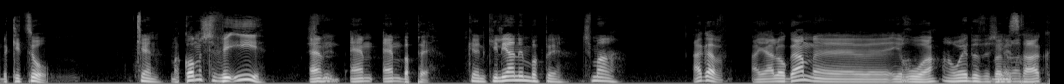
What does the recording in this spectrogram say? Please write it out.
בקיצור, כן, מקום שביעי, הם. הם, הם בפה. כן, קיליאן אמבפה. תשמע, אגב, היה לו גם אה, אירוע האוהד הזה. במשחק,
